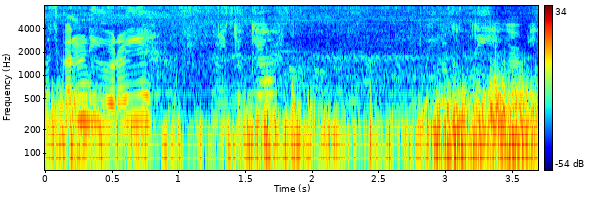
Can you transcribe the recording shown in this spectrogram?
बस गंदी हो रही है नहीं तो क्या लगती है गाड़ी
